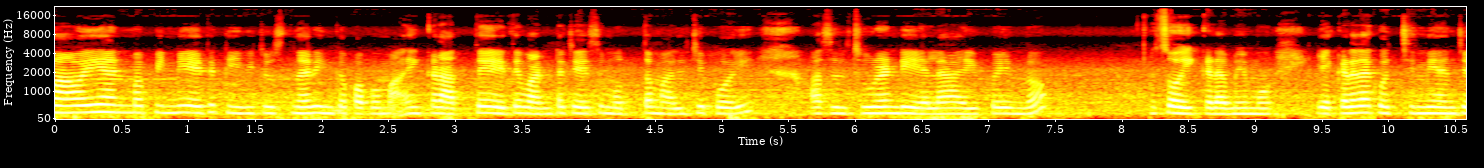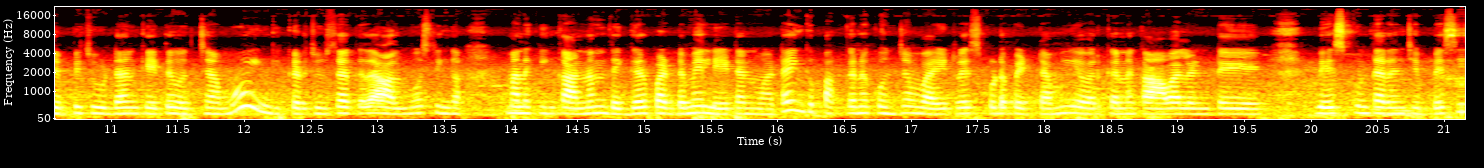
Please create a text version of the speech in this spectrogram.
మావయ్య అండ్ మా పిన్ని అయితే టీవీ చూస్తున్నారు. ఇంకా పాప ఇక్కడ అత్తయ్య అయితే వంట చేసి మొత్తం అలిచిపోయి అసలు చూడండి ఎలా అయిపోయిందో. సో ఇక్కడ మేము ఎక్కడ దాకా వచ్చింది అని చెప్పి చూడడానికి అయితే వచ్చాము. ఇంక ఇక్కడ చూసారు కదా ఆల్మోస్ట్ ఇంకా మనకి ఇంకా అన్నం దగ్గర పడ్డమే లేట్ అనమాట ఇంకా పక్కన కొంచెం వైట్ రైస్ కూడా పెట్టాము. ఎవరికైనా కావాలంటే వేసుకుంటారని చెప్పేసి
